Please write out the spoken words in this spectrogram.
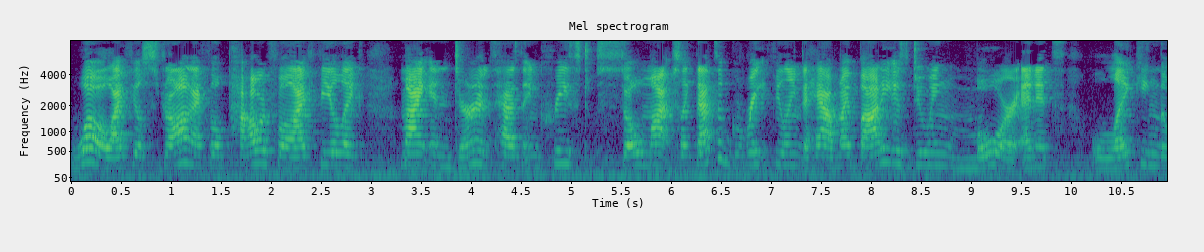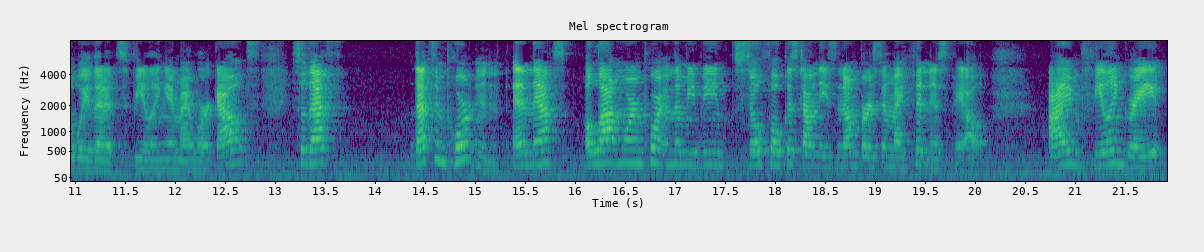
whoa, I feel strong, I feel powerful, I feel like my endurance has increased so much. Like that's a great feeling to have. My body is doing more and it's liking the way that it's feeling in my workouts. So that's that's important and that's a lot more important than me being so focused on these numbers in MyFitnessPal. I'm feeling great.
